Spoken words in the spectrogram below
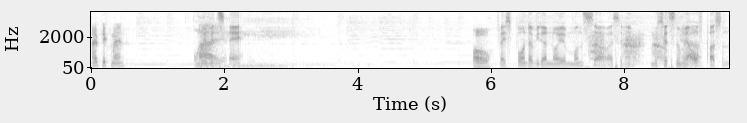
Hi, Pigman. Ohne Hi. Witz, ey. Oh. Vielleicht spawnt da wieder neue Monster, weißt du, die du musst jetzt nur mehr Ja. aufpassen.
